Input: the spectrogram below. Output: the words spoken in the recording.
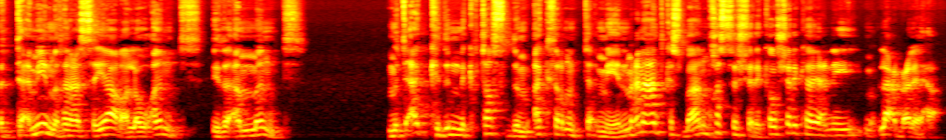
التأمين مثلا على السيارة لو أنت إذا أمنت متأكد إنك بتصدم أكثر من التأمين معناه أنت كسبان مخسر الشركة والشركة يعني لعب عليها.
